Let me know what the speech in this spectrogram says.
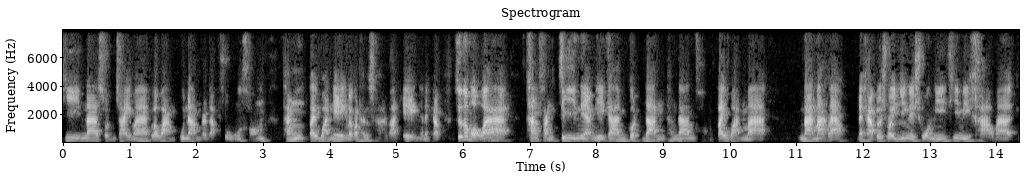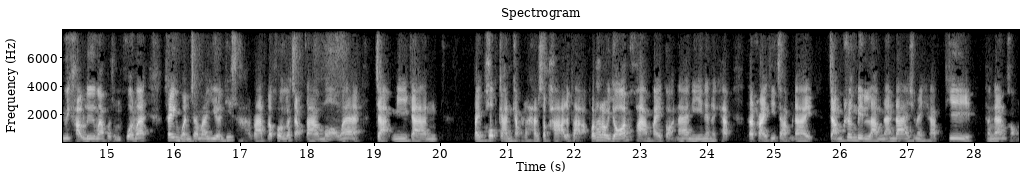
ที่น่าสนใจมากระหว่างผู้นำระดับสูงของทั้งไต้หวันเองแล้วก็ทั้งสหรัฐเองเนี่ยนะครับ ซึ่งต้องบอกว่าทางฝั่งจีนเนี่ยมีการกดดันทางด้านของไต้หวันมา นานมากแล้วนะครับ โดยเฉพาะอย่างยิ่งในช่วงนี้ที่มีข่าวมา มีข่าวลือมาพอสมควรว่าไช่อิงหวนจะมาเยือนที่สหรัฐ แล้วคนก็จับตามองว่าจะมีการไปพบกันกับประธานสภาหรือเปล่า เพราะถ้าเราย้อนความไปก่อนหน้านี้เนี่ยนะครับ ถ้าใครที่จำได้จำเครื่องบินลำนั้นได้ใช่ไหมครับ ที่ทางด้านของ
